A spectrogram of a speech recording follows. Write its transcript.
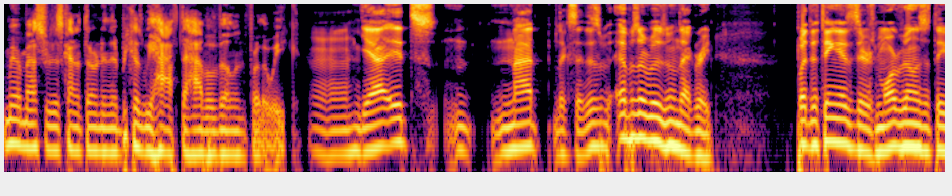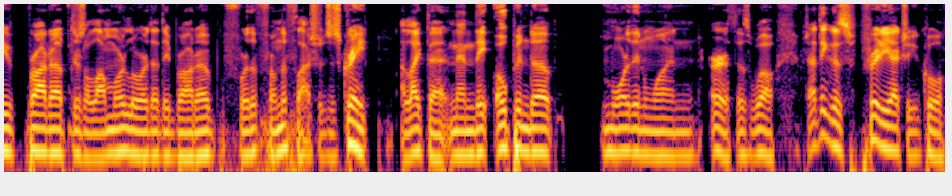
Mirror Master is kind of thrown in there because we have to have a villain for the week. Mm-hmm. Yeah, it's not like I said. This episode really isn't that great. But the thing is, there's more villains that they brought up. There's a lot more lore that they brought up for the from the Flash, which is great. I like that. And then they opened up more than one Earth as well, which I think was pretty actually cool.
